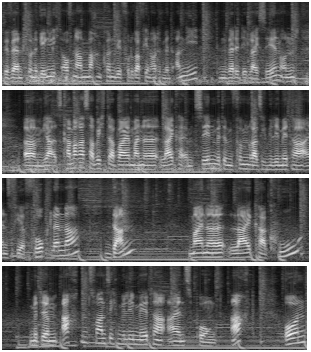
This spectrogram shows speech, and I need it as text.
wir werden schöne Gegenlichtaufnahmen machen können. Wir fotografieren heute mit Andy, den werdet ihr gleich sehen. Und ähm, ja, als Kameras habe ich dabei meine Leica M10 mit dem 35 mm 1.4 Vogtländer. Dann meine Leica Q mit dem 28 mm 1.8 und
